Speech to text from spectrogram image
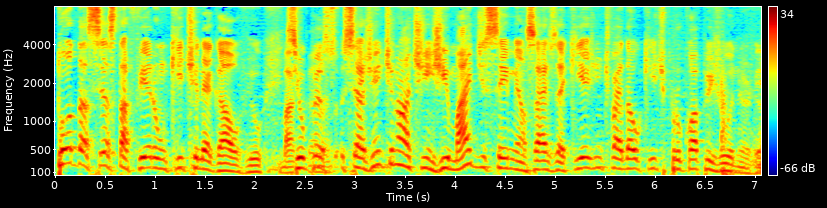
toda sexta-feira. Um kit legal, viu? Se, o se a gente não atingir mais de 100 mensagens aqui, a gente vai dar o kit pro Cop Júnior. E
